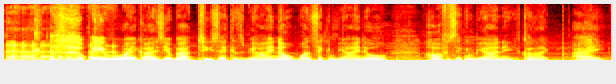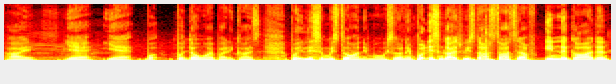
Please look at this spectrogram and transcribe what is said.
but either way, guys, you're about two seconds behind. No, one second behind or half a second behind. It's kind of like, aye, aye, yeah, yeah. But but don't worry about it, guys. But listen, we're still on it, man. We're still on it. But listen, guys, we start started off in the garden.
